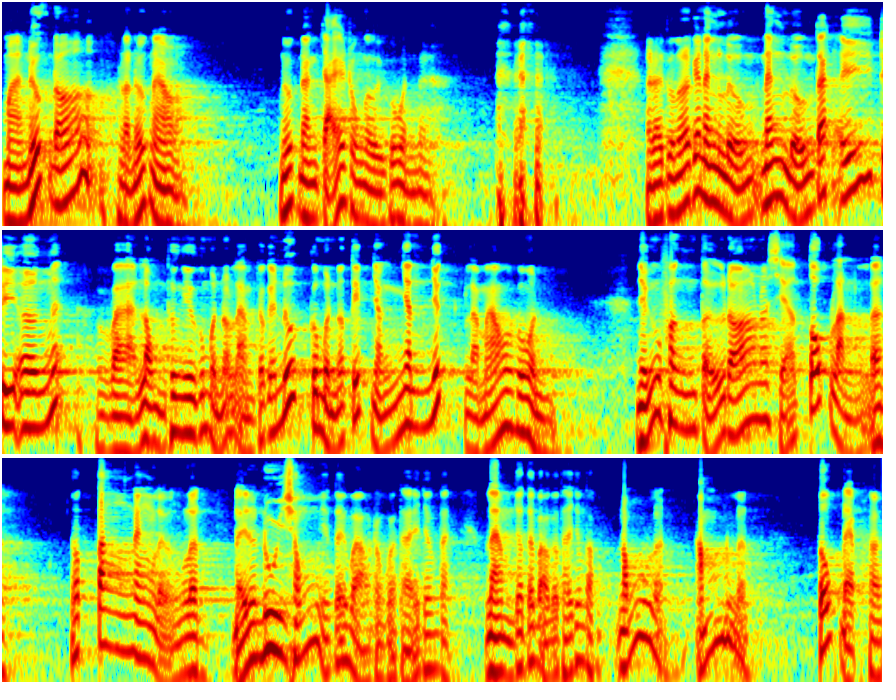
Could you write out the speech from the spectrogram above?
Mà nước đó là nước nào? Nước đang chảy trong người của mình nè. Rồi tôi nói cái năng lượng năng lượng tác ý tri ân á, và lòng thương yêu của mình nó làm cho cái nước của mình nó tiếp nhận nhanh nhất là máu của mình những phân tử đó nó sẽ tốt lành lên, nó tăng năng lượng lên để nó nuôi sống những tế bào trong cơ thể chúng ta, làm cho tế bào cơ thể chúng ta nóng lên, ấm lên, tốt đẹp hơn.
